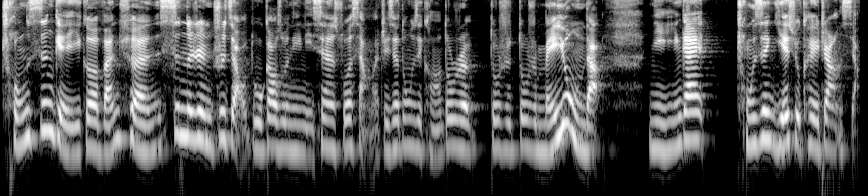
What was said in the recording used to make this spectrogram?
重新给一个完全新的认知角度，告诉你你现在所想的这些东西可能都是都是都是没用的，你应该重新，也许可以这样想。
